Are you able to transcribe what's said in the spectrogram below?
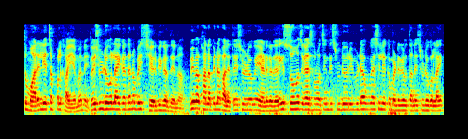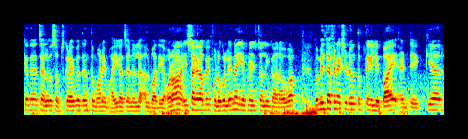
तुम्हारे लिए चप्पल खाई है मैंने। तो इस वीडियो को लाइक कर देना, भाई शेयर भी कर देना। अभी मैं खाना पीना खा लेता इस वीडियो को एंड कर देना so much guys for watching this video video आपको कैसी लिए कमेंट करके बताना। इस वीडियो को लाइक कर देना चैनल को सब्सक्राइब कर देना। तुम्हारे भाई का चैनल है अलबादी का। और हाँ इंस्टाग्राम पर फॉलो कर लेना, ये अपना इंस्टा लिंक आ रहा होगा। तो मिलता है फिर नेक्स्ट वीडियो में, तब तक के लिए बाय एंड टेक केयर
